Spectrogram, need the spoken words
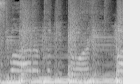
just what I'm looking for.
